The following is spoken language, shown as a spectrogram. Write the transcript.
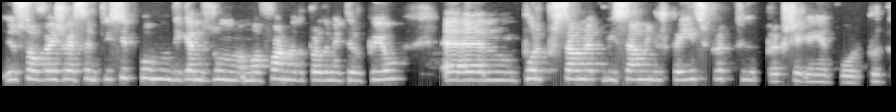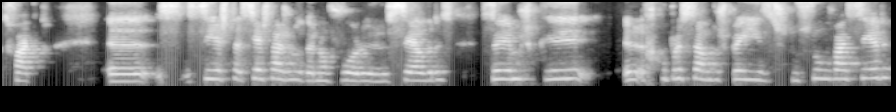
eu só vejo essa notícia como, digamos, uma, uma forma do Parlamento Europeu um, pôr pressão na Comissão e nos países para que, para que cheguem a acordo, porque de facto, uh, se, esta, se esta ajuda não for célere, sabemos que a recuperação dos países do Sul vai ser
